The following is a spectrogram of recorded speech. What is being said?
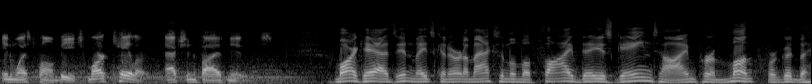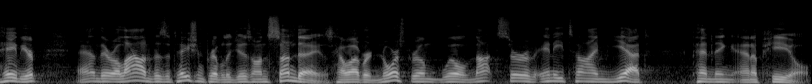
In West Palm Beach, Mark Kaler, Action 5 News. Mark adds inmates can earn a maximum of five days gain time per month for good behavior, and they're allowed visitation privileges on Sundays. However, Nordstrom will not serve any time yet pending an appeal.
